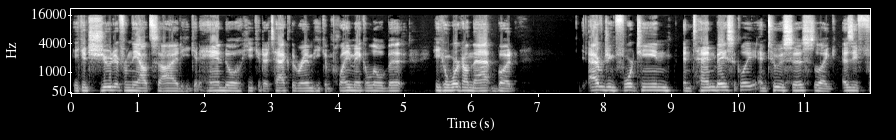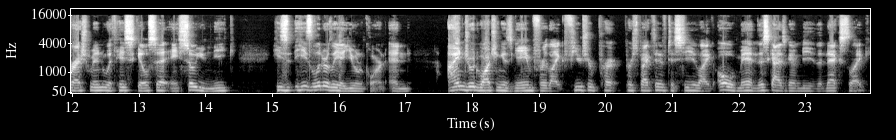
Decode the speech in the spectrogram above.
He could shoot it from the outside. He can handle. He could attack the rim. He can play make a little bit. He can work on that, but averaging 14 and 10 basically and two assists like as a freshman with his skill set and he's so unique he's he's literally a unicorn and i enjoyed watching his game for like future per- perspective to see like oh man this guy's going to be the next like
